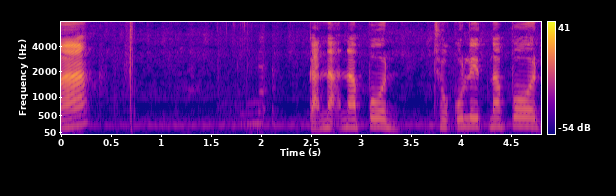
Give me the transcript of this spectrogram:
Ha? Na. Kana na pod. Chocolate na pod.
